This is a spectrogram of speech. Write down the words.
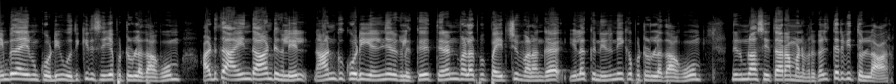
ஐம்பதாயிரம் கோடி ஒதுக்கீடு செய்யப்பட்டுள்ளதாகவும் அடுத்த ஐந்து ஆண்டுகளில் நான்கு கோடி இளைஞர்களுக்கு திறன் வளர்ப்பு பயிற்சி வழங்க இலக்கு நிர்ணயிக்கப்பட்டுள்ளதாகவும் நிர்மலா சீதாராமன் அவர்கள் தெரிவித்துள்ளார்.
